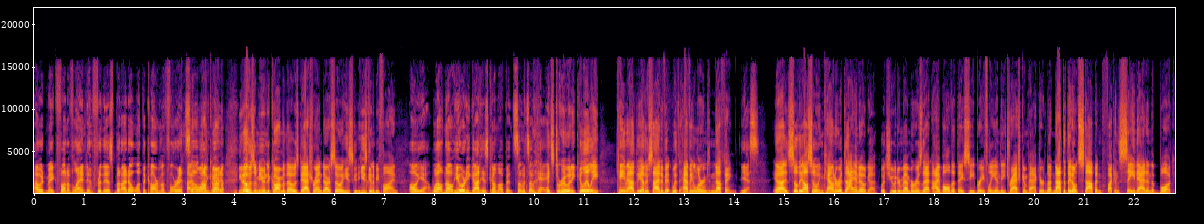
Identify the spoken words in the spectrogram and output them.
I would make fun of Lando for this, but I don't want the karma for it. So I don't want I'm the karma. good. You know who's immune to karma though is Dash Rendar, so he's he's going to be fine. Oh yeah. Well, no, he already got his comeuppance, so it's okay. It's true, and he clearly came out the other side of it with having learned nothing. yes. Uh, so they also encounter a Dianoga, which you would remember is that eyeball that they see briefly in the trash compactor. Not- that they don't stop and fucking say that in the book.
